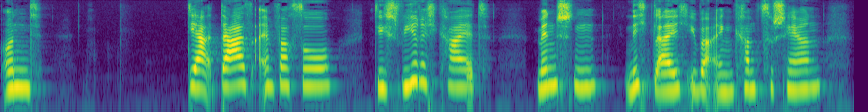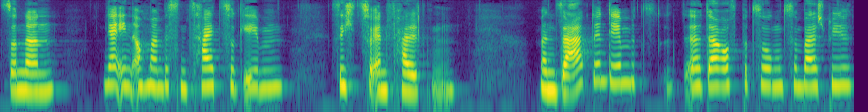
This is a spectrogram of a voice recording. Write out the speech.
Und ja, da ist einfach so die Schwierigkeit, Menschen nicht gleich über einen Kamm zu scheren, sondern ja, ihnen auch mal ein bisschen Zeit zu geben, sich zu entfalten. Man sagt in dem äh, darauf bezogen zum Beispiel,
